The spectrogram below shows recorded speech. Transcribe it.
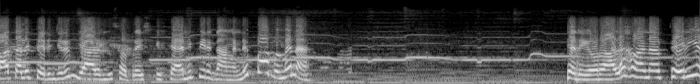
பார்த்தாலே தெரிஞ்சிடும் யார் இந்த சர்ப்ரைஸ் கிஃப்ட் அனுப்பியிருக்காங்கன்னு. பாப்போம் என்ன? சரி ஒரு அழகான பெரிய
